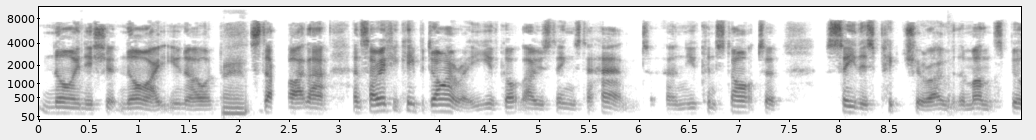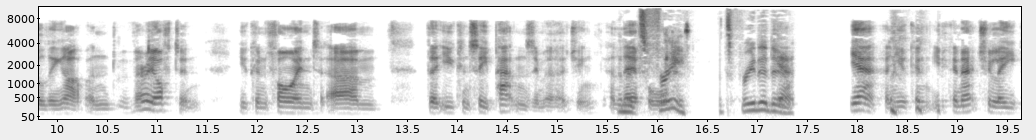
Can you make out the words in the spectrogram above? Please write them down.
nine-ish at night," you know, and Right. stuff like that. And so, if you keep a diary, you've got those things to hand, and you can start to see this picture over the months building up. And very often, you can find um, that you can see patterns emerging, and, and it's therefore, free. It's free to do. Yeah. yeah, and you can you can actually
